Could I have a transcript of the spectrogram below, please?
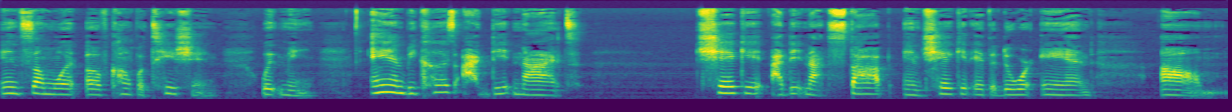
in somewhat of competition with me. And because I did not check it, I did not stop and check it at the door and um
